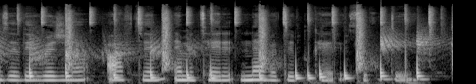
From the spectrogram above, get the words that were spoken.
the of the original, often imitated, never duplicated Super D.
